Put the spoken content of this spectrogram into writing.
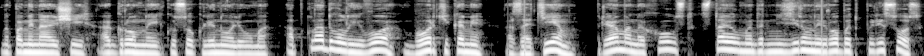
напоминающий огромный кусок линолеума, обкладывал его бортиками, а затем Прямо на холст ставил модернизированный робот-пылесос,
